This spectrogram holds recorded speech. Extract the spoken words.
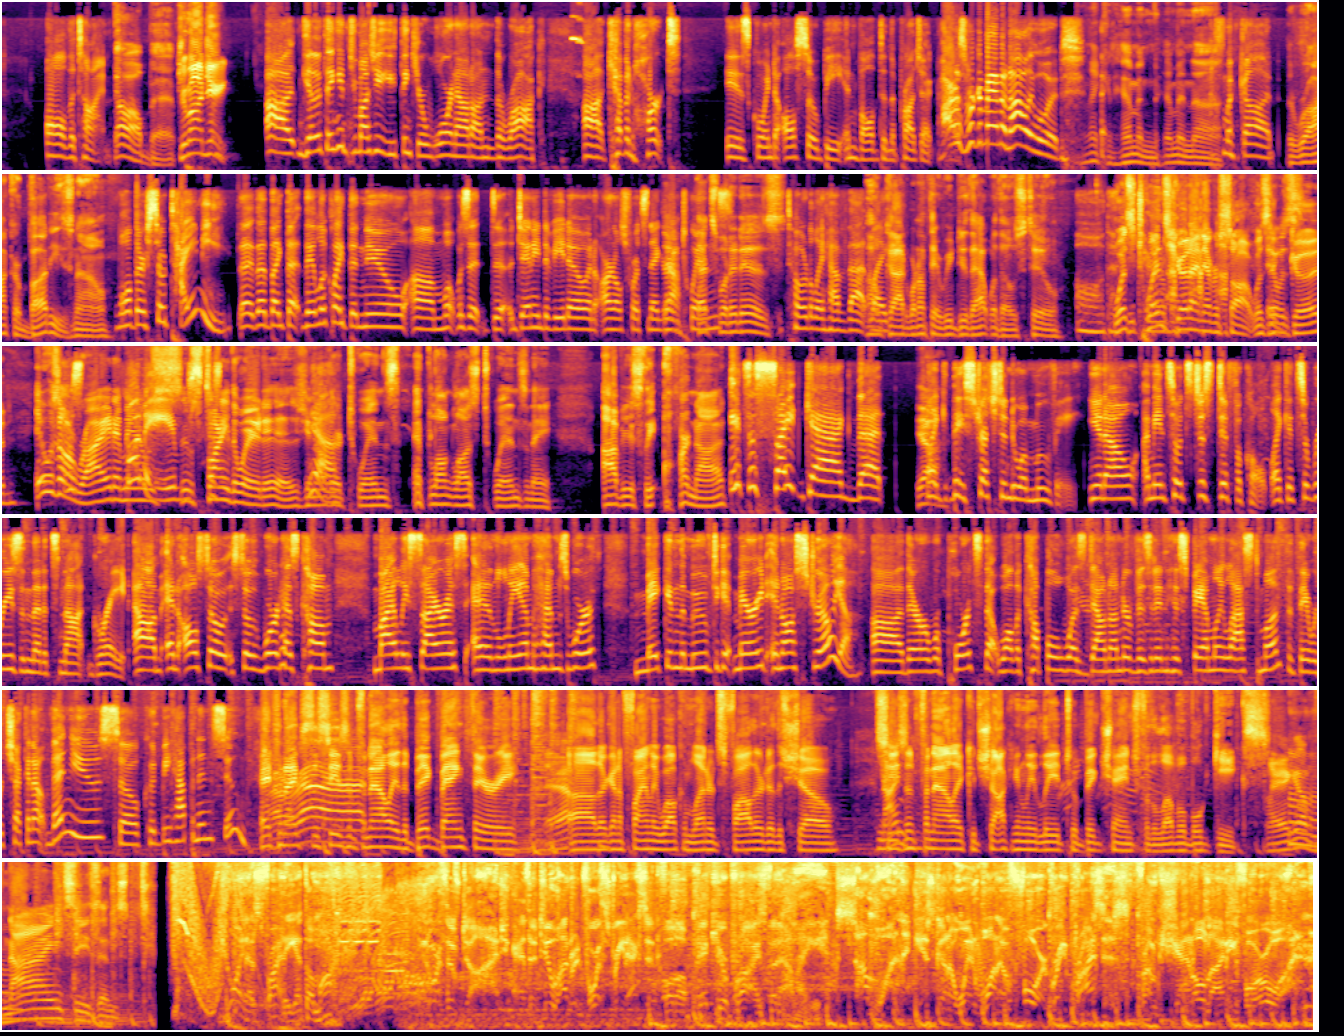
all the time. Oh, I'll bet. Jumanji. Uh, the other thing in Jumanji, you think you're worn out on The Rock. Uh, Kevin Hart is going to also be involved in the project. Hardest working man in Hollywood. I think him and him and uh, Oh my God. The Rock are buddies now. Well, they're so tiny. They, they- like that, they look like the new. Um, what was it? D- Danny DeVito and Arnold Schwarzenegger Yeah, and twins. that's what it is. Totally have that. Oh like, God, why don't they redo that with those two? oh, that'd Was be Twins terrible. good? I never saw it. Was it, It was- good? It was all right. I mean, funny. it was, it It was was funny the way it is. You Yeah. know, they're twins, long lost twins, and they obviously are not. It's a sight gag that Yeah. like they stretched into a movie. You know, I mean, so it's just difficult. Like it's a reason that it's not great. Um, and also, so word has come: Miley Cyrus and Liam Hemsworth making the move to get married in Australia. Uh, there are reports that while the couple was down under visiting his family last month, that they were checking out venues. So could be happening soon. Hey, tonight's the season finale, The Big Bang Theory. Uh, they're going to finally welcome Leonard's father to the show. Nine- Season finale could shockingly lead to a big change for the lovable geeks. There you go. Oh. Nine seasons. Join us Friday at the Mark. North of Dodge at the 204th Street exit for the Pick Your Prize finale. Someone is going to win one of four great prizes from Channel 94.1.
